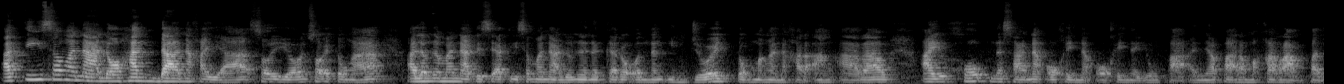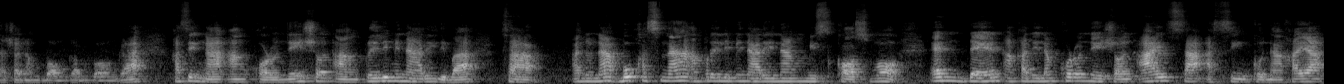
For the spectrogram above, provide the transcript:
Atisa Manalo, handa na kaya? So, yon So, ito nga, alam naman natin si Atisa Manalo na nagkaroon ng injured tong mga nakaraang araw. I hope na sana okay na okay na yung paa niya para makarampa na siya ng bonggang-bongga. Kasi nga, ang coronation, ang preliminary, di ba, sa ano na, bukas na ang preliminary ng Miss Cosmo. And then, ang kanilang coronation ay sa A5 na. Kaya,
